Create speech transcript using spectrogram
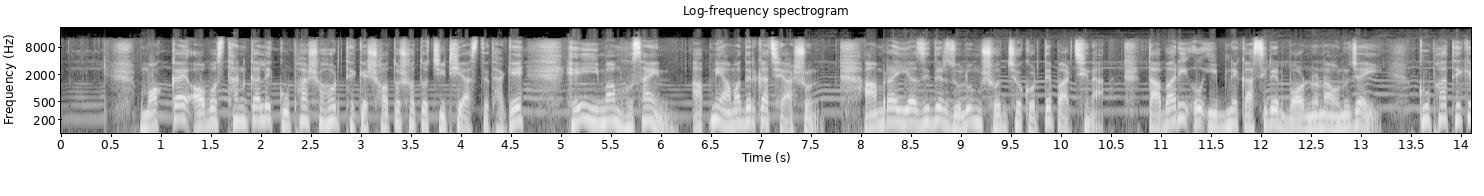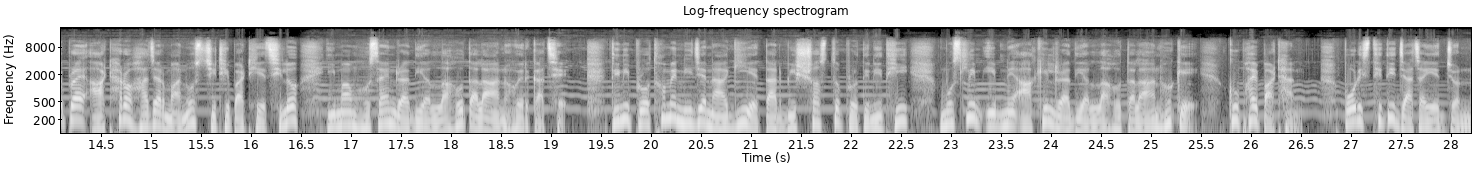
মক্কায় অবস্থানকালে কুফা শহর থেকে শত শত চিঠি আসতে থাকে, হে ইমাম হুসাইন, আপনি আমাদের কাছে আসুন। আমরা ইয়াজিদের জুলুম সহ্য করতে পারছি না। তাবারি ও ইবনে কাসিরের বর্ণনা অনুযায়ী, কুফা থেকে প্রায় আঠারো হাজার মানুষ চিঠি পাঠিয়েছিল ইমাম হুসাইন রাদিয়াল্লাহ তালা আনহের কাছে। তিনি প্রথমে নিজে না গিয়ে তার বিশ্বস্ত প্রতিনিধি মুসলিম ইবনে আকিল রাদি আল্লাহ আনহুকে কুফায় পাঠান পরিস্থিতি যাচাইয়ের জন্য।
